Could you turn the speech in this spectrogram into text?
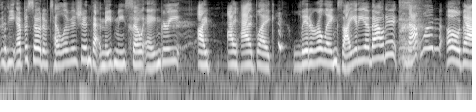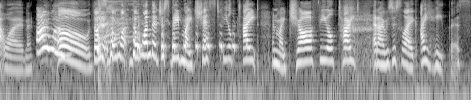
the episode of television that made me so angry? I I had like literal anxiety about it. That one? Oh, that one. I was. Oh, the the one the one that just made my chest feel tight and my jaw feel tight, and I was just like, I hate this.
